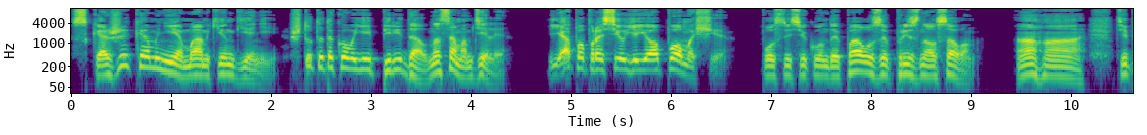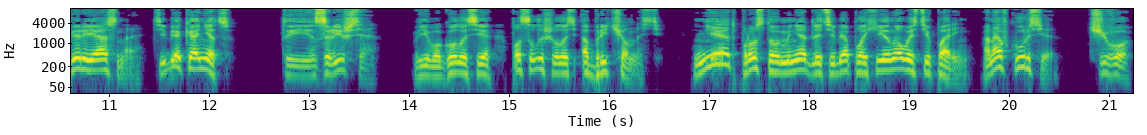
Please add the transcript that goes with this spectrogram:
скажи ко мне, мамкин гений, что ты такого ей передал на самом деле? Я попросил ее о помощи. После секунды паузы признался он. «Ага, теперь ясно. Тебе конец». «Ты злишься?» В его голосе послышалась обреченность. «Нет, просто у меня для тебя плохие новости, парень. Она в курсе». «Чего?»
